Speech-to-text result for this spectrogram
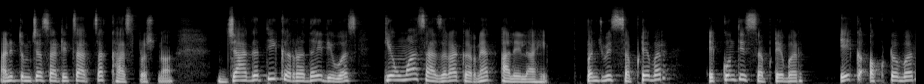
आणि तुमच्यासाठीचा आजचा खास प्रश्न. जागतिक हृदय दिवस केव्हा साजरा करण्यात आलेला आहे? पंचवीस सप्टेंबर एकोणतीस सप्टेंबर एक ऑक्टोबर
